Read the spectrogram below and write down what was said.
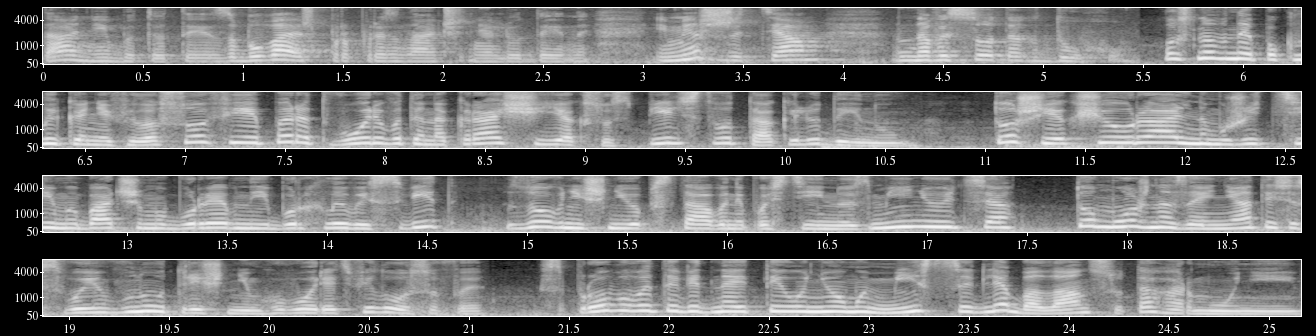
да, нібито ти забуваєш про призначення людини, і між життям на висотах духу. Основне покликання філософії перетворювати на краще як суспільство, так і людину. Тож, якщо у реальному житті ми бачимо буревний і бурхливий світ, зовнішні обставини постійно змінюються, то можна зайнятися своїм внутрішнім, говорять філософи, спробувати віднайти у ньому місце для балансу та гармонії.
